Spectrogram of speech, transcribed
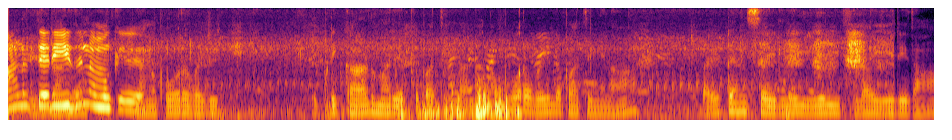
ஆளு தெரியுது நமக்கு. நாங்கள் போகிற வழி. எப்படி காடு மாதிரி இருக்க பார்த்தீங்களா நாங்கள் போகிற வழியில் பார்த்தீங்கன்னா ரைட் ஹேண்ட் சைடில் ஏரி ஃபுல்லாக ஏரி தான்.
